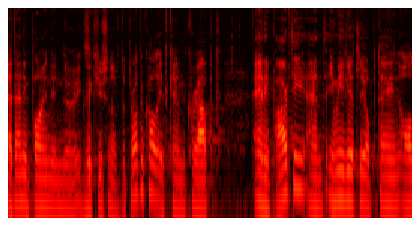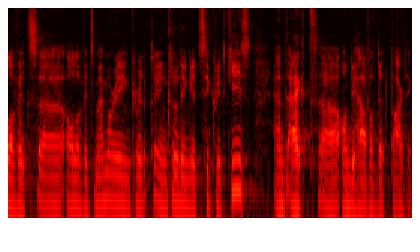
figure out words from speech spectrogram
at any point in the execution of the protocol, it can corrupt any party and immediately obtain all of its, uh, all of its memory, including its secret keys, and act uh, on behalf of that party.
